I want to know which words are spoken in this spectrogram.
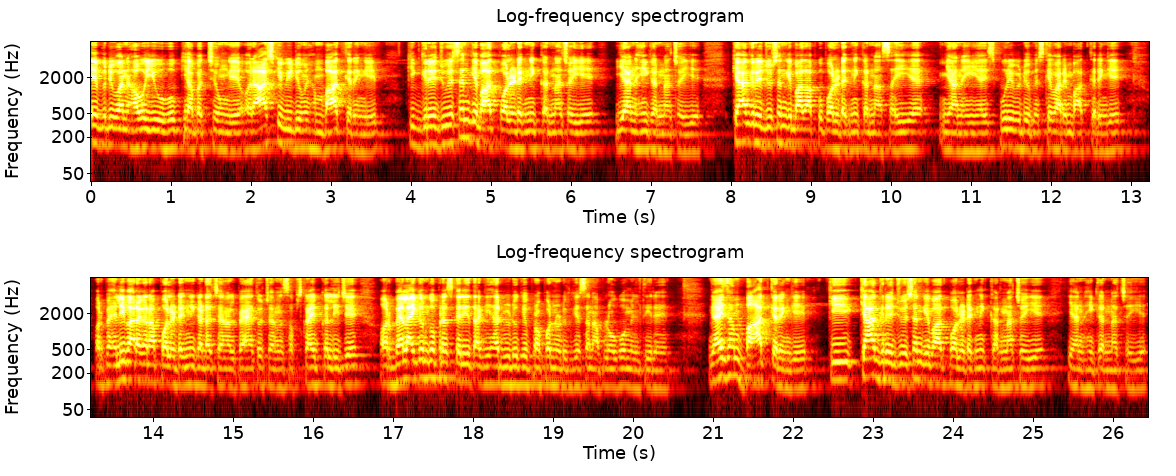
एवरीवन हाउ यू होप कि आप अच्छे होंगे। और आज के वीडियो में हम बात करेंगे कि ग्रेजुएशन के बाद पॉलिटेक्निक करना चाहिए या नहीं करना चाहिए। क्या ग्रेजुएशन के बाद आपको पॉलिटेक्निक करना सही है या नहीं है? इस पूरे वीडियो में इसके बारे में बात करेंगे। और पहली बार अगर आप पॉलिटेक्निक अड्डा चैनल पर आए तो चैनल सब्सक्राइब कर लीजिए और बेल आइकन को प्रेस करिए ताकि हर वीडियो की प्रॉपर नोटिफिकेशन आप लोगों को मिलती रहे। गाइज़ हम बात करेंगे कि क्या ग्रेजुएशन के बाद पॉलिटेक्निक करना चाहिए या नहीं करना चाहिए।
